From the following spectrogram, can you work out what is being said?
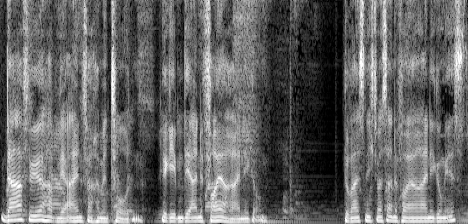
Dafür haben wir einfache Methoden. Wir geben dir eine Feuerreinigung. Du weißt nicht, was eine Feuerreinigung ist?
